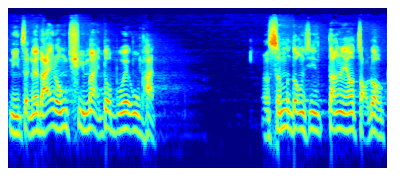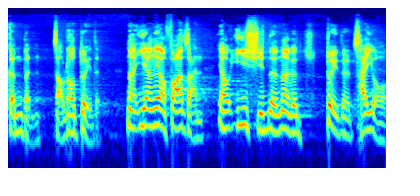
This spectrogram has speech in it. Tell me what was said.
你整个来龙去脉都不会误判。什么东西当然要找到根本，找到对的。那一样要发展，要依循的那个对的，才有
